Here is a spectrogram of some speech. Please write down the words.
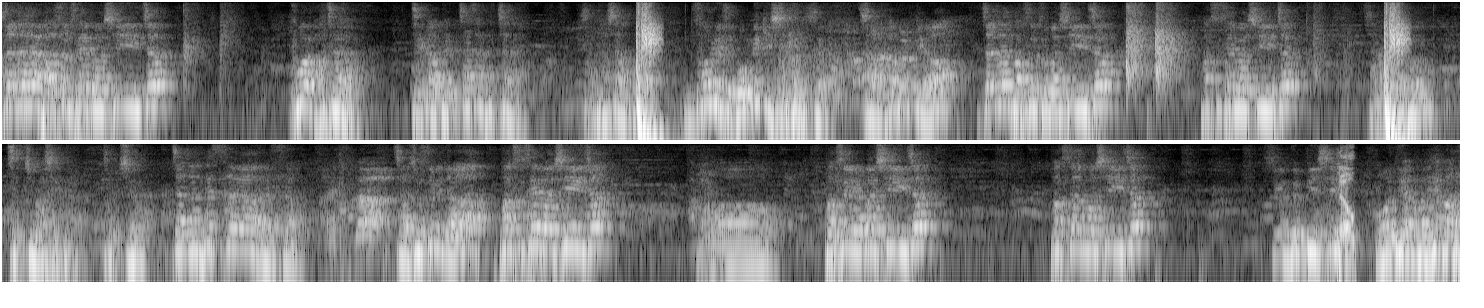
짜잔 박수 세 번 시작. 좋아요, 맞아요. 제가 앞에 짜잔 했잖아요. 자, 다시 한 번. 서로 이제 못 믿기 시작했어요. 자, 가볼게요. 짜잔 박수 두 번 시작. 박수 세 번 시작. 자, 여러분 집중하셔야 돼요. 집중. 짜잔 했어요, 안 했어요? 자, 좋습니다. 박수 세 번 시작. 어, 박수 열 번 시작. 박수 한 번 시작. 지금 눈빛이 Nope. 어디 한번 해봐라.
